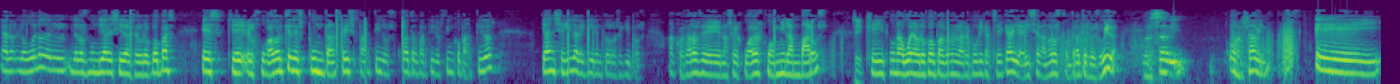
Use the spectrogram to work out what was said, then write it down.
lo bueno de los mundiales y las Eurocopas es que el jugador que despunta seis partidos, cuatro partidos, cinco partidos, ya enseguida le quieren todos los equipos. Acordaros de, no sé, jugadores como Milan Baros, que hizo una buena Eurocopa con la República Checa y ahí se ganó los contratos de su vida. O Arsavin. Eh,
